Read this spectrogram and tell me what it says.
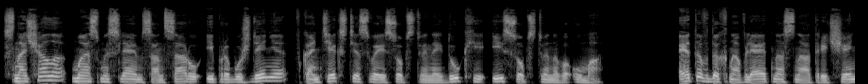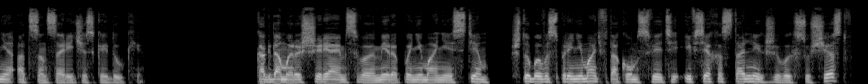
Сначала мы осмысляем сансару и пробуждение в контексте своей собственной духи и собственного ума. Это вдохновляет нас на отречение от сансарической духи. Когда мы расширяем свое миропонимание с тем, чтобы воспринимать в таком свете и всех остальных живых существ,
